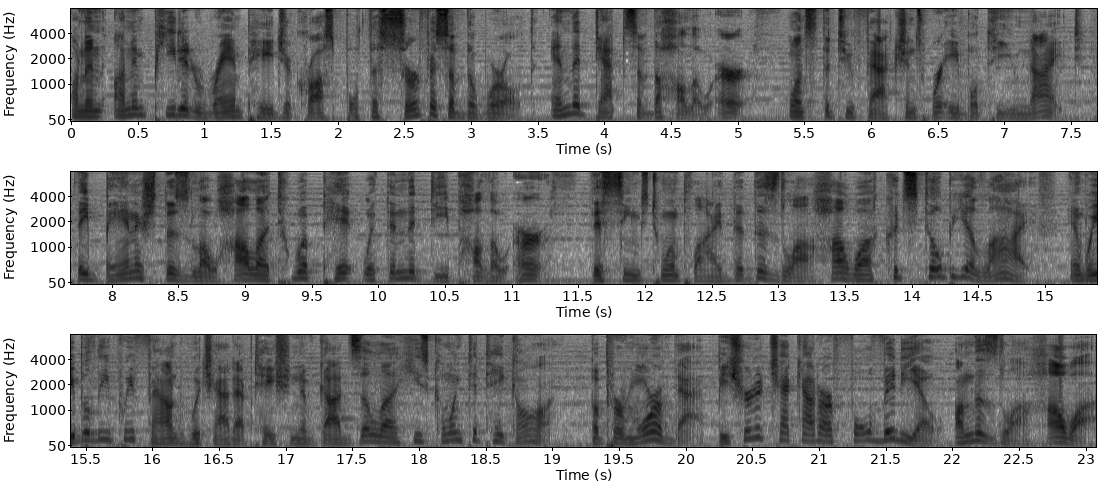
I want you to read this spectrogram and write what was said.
on an unimpeded rampage across both the surface of the world and the depths of the Hollow Earth. Once the two factions were able to unite, they banished the Zlohala to a pit within the deep Hollow Earth. This seems to imply that the Zlahawa could still be alive, and we believe we found which adaptation of Godzilla he's going to take on. But for more of that, be sure to check out our full video on the Zlahawa.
